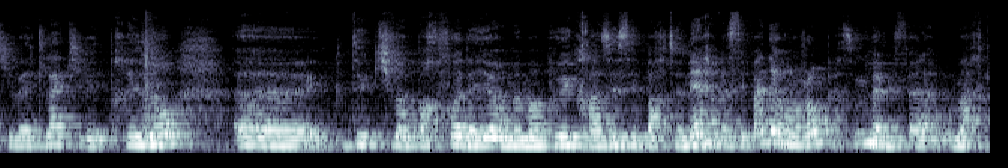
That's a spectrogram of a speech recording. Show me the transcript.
qui va être là, qui va être présent, euh, qui va parfois d'ailleurs même un peu écraser ses partenaires, bah, c'est pas dérangeant, personne ne va lui faire la remarque.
